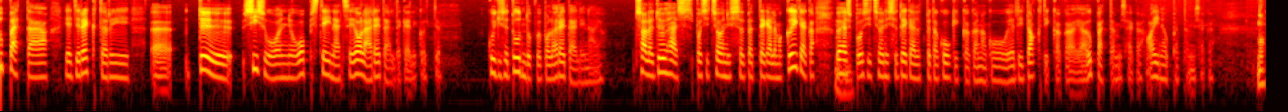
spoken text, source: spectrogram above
õpetaja ja direktori äh, töö sisu on ju hoopis teine, et see ei ole redel tegelikult ju. kuigi see tundub võib-olla redelina ju sa oled ühes positsioonis, sa pead tegelema kõigega mm, -hmm. ühes postsioonis sa tegeled pedagoogikaga nagu ja didaktikaga ja õpetamisega, aine õpetamisega. noh,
